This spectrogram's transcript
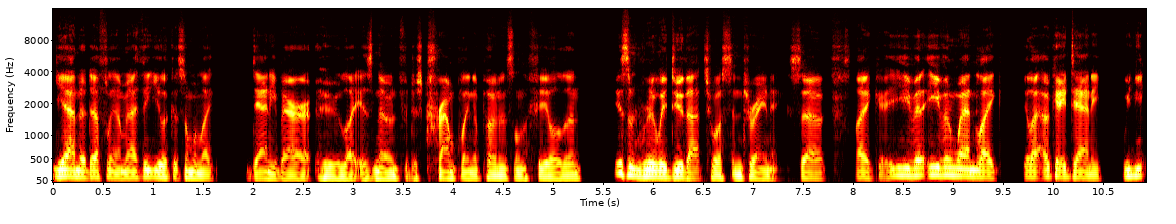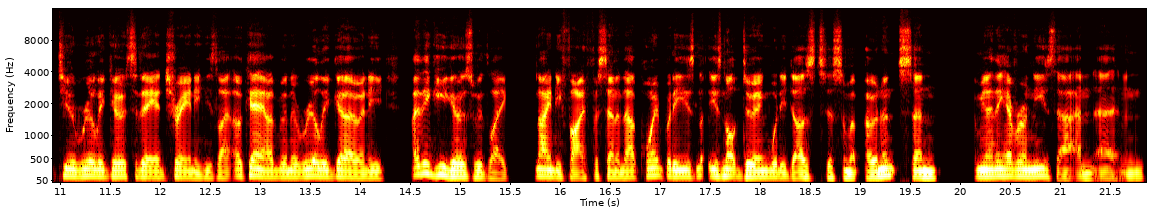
Yeah, no, definitely. I mean, I think you look at someone like Danny Barrett, who like is known for just trampling opponents on the field, and he doesn't really do that to us in training. So, like, even even when like you're like, okay, Danny, we need to really go today in training. He's like, okay, I'm to really go, and he, I think he goes with like 95 percent at that point, but he's he's not doing what he does to some opponents, and I mean, I think everyone needs that, and and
